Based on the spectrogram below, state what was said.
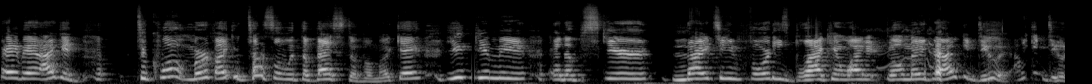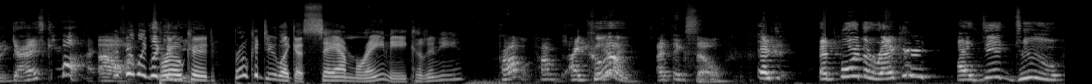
hey man, I could, to quote Murph, I could tussle with the best of them. Okay, you give me an obscure 1940s black and white filmmaker, I can do it. I can do it, guys. Come on. Oh, I oh, feel like bro could bro could do like a Sam Raimi, couldn't he? Probably. prob- I could. yeah, I think so. And and for the record, I did do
